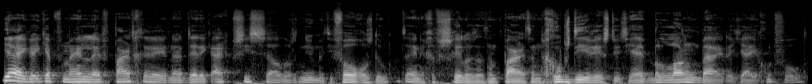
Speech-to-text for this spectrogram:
Ja, ik, ik heb mijn hele leven paard gereden. Daar deed ik eigenlijk precies hetzelfde wat ik nu met die vogels doe. Het enige verschil is dat een paard een groepsdier is. Dus die heeft belang bij dat jij je goed voelt.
